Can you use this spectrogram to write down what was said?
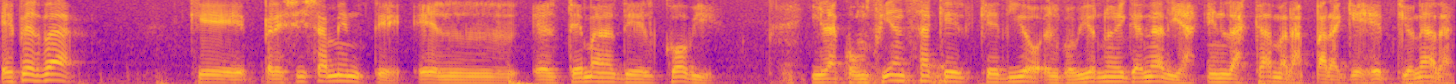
es verdad que precisamente el, el tema del COVID y la confianza que, que, dio el gobierno de Canarias en las cámaras para que gestionaran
